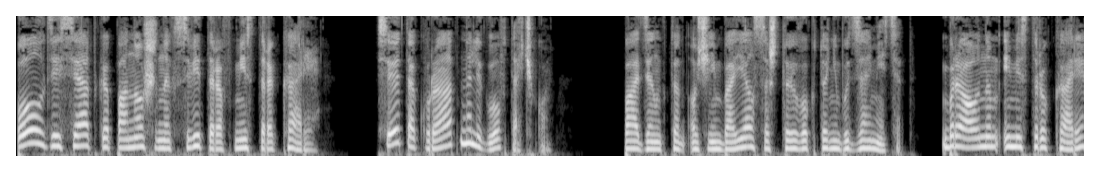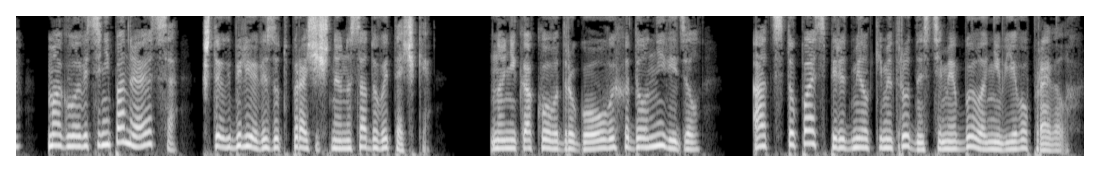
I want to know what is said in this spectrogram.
полдесятка поношенных свитеров мистера Карри. Все это аккуратно легло в тачку. Паддингтон очень боялся, что его кто-нибудь заметит. Браунам и мистеру Карри могло ведь и не понравиться, что их белье везут в прачечную на садовой тачке. Но никакого другого выхода он не видел. Отступать перед мелкими трудностями было не в его правилах.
